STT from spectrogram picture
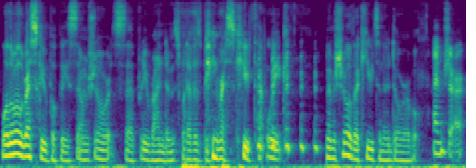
Well, they're all rescue puppies, so I'm sure it's uh, pretty random. It's whatever's been rescued that week. I'm sure they're cute and adorable. I'm sure.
